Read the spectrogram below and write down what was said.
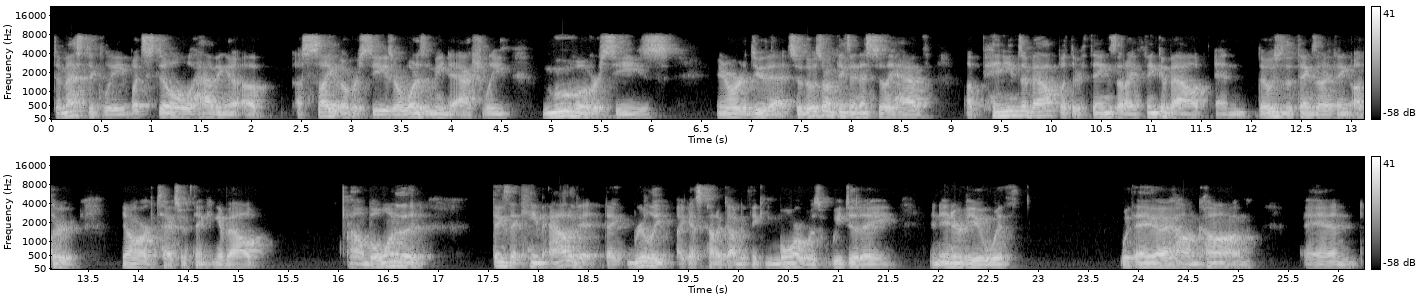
domestically but still having a, a, a, site overseas or what does it mean to actually move overseas in order to do that? So those aren't things i necessarily have opinions about but they're things that i think about and those are the things that i think other young architects are thinking about um, but one of the things that came out of it that really i guess kind of got me thinking more was we did a an interview with with AI Hong Kong, and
